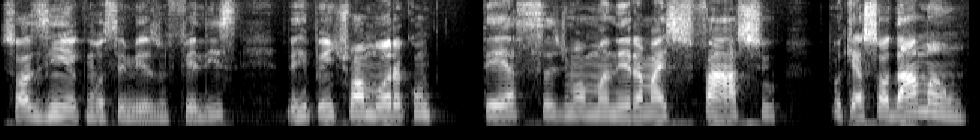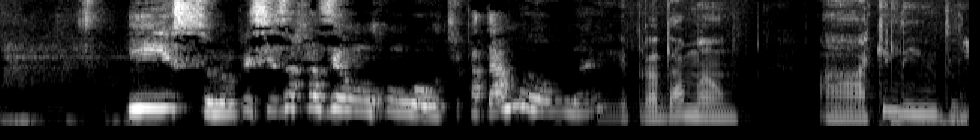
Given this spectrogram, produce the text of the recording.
sozinha com você mesmo, feliz, de repente o amor aconteça de uma maneira mais fácil, porque é só dar a mão. Isso, não precisa fazer um com o outro, é para dar mão, né? É para dar mão. Ah, que lindo.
